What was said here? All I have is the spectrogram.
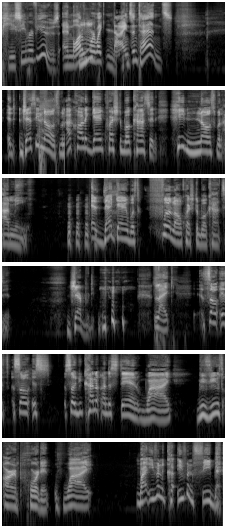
PC reviews, and a lot of mm-hmm. them were like nines and tens. It, Jesse knows when I call a game questionable content, he knows what I mean and that game was full on questionable content. Jeopardy. like so it's so it's so you kind of understand why reviews are important, why why even even feedback?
